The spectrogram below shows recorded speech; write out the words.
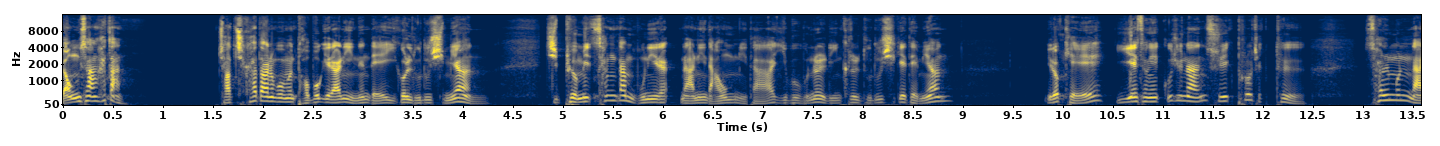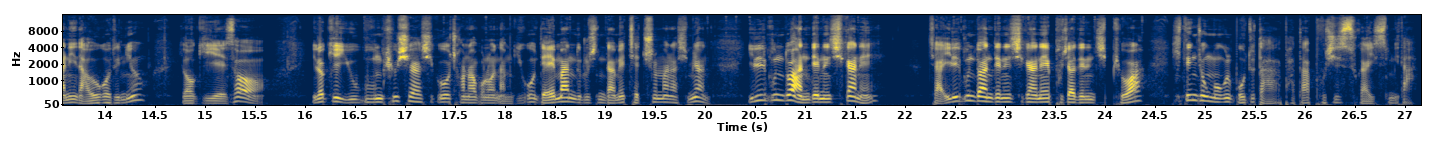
영상 하단 좌측 하단을 보면 더보기란이 있는데 이걸 누르시면 지표 및 상담 문의란이 나옵니다. 이 부분을 링크를 누르시게 되면 이렇게 이해성의 꾸준한 수익 프로젝트 설문란이 나오거든요. 여기에서 이렇게 이 부분 표시하시고 전화번호 남기고 네만 누르신 다음에 제출만 하시면 1분도 안 되는 시간에 자 1분도 안 되는 시간에 부자 되는 지표와 히든 종목을 모두 다 받아 보실 수가 있습니다.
